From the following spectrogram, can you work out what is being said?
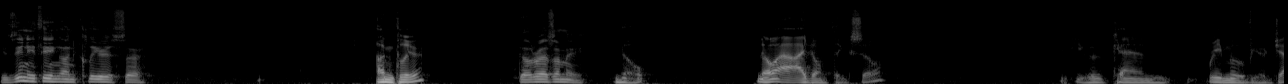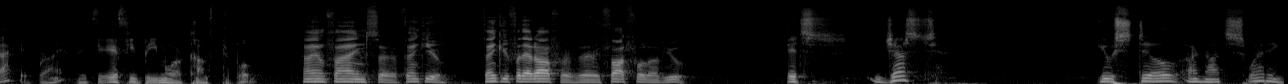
Is anything unclear, sir? Unclear? The resume. No. No, I I don't think so. You can remove your jacket, Brian, if you, if you be more comfortable. I am fine, sir. Thank you. Thank you for that offer. Very thoughtful of you. It's just you still are not sweating.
